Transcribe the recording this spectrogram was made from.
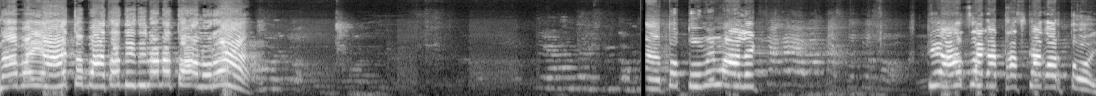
না ভাই, আয় তো বাধা দিদি না তো অনুরা তো তুমি মালিক। কি আর জায়গা থাসকা করতই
